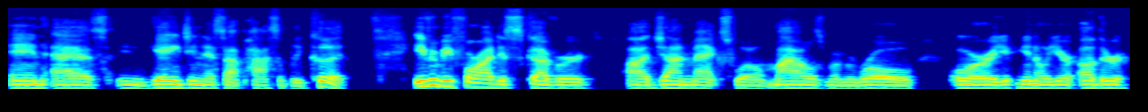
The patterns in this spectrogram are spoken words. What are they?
and as engaging as I possibly could. Even before I discovered uh, John Maxwell, Myles Munroe, or you know your other,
